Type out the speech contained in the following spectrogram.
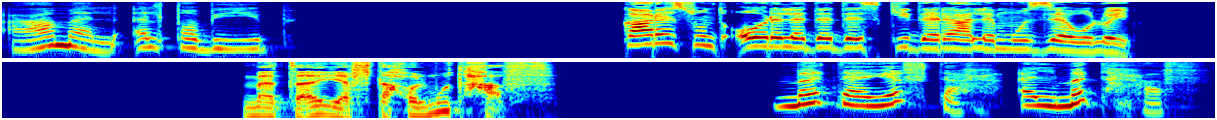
عمل الطبيب؟ care sunt orele de deschidere ale muzeului متى يفتح المتحف؟ متى يفتح المتحف؟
